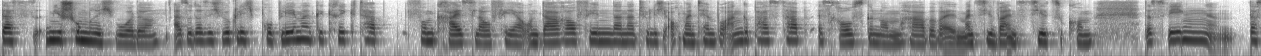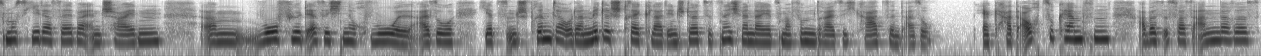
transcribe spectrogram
dass mir schummrig wurde. Also dass ich wirklich Probleme gekriegt habe, vom Kreislauf her und daraufhin dann natürlich auch mein Tempo angepasst habe, es rausgenommen habe, weil mein Ziel war, ins Ziel zu kommen. Deswegen, das muss jeder selber entscheiden, ähm, wo fühlt er sich noch wohl. Also jetzt ein Sprinter oder ein Mittelstreckler, den stört es jetzt nicht, wenn da jetzt mal 35 Grad sind. Also er hat auch zu kämpfen, aber es ist was anderes,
